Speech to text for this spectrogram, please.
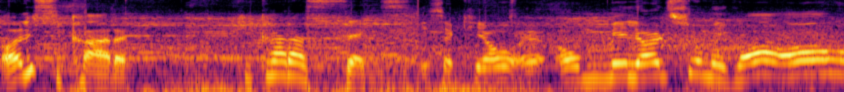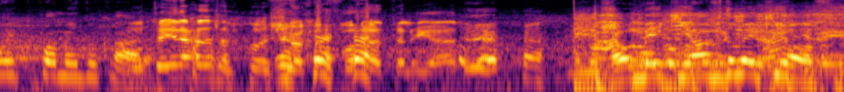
olha esse cara. Que cara sexy. Esse aqui é o, é o melhor do filme. Olha, olha o equipamento do cara. Não tem nada não, joga fora, tá ligado? É o making off do making off.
